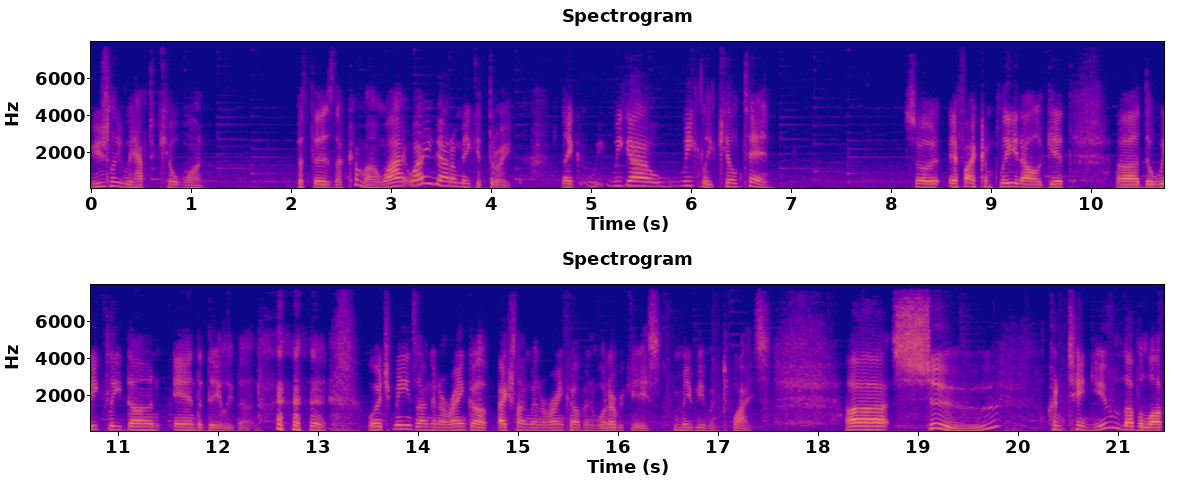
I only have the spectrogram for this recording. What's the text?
Usually we have to kill one. Bethesda, come on, why, why you gotta make it three? Like, we, we got weekly, kill 10. So if I complete, I'll get uh, the weekly done and the daily done. Which means I'm going to rank up. Actually, I'm going to rank up in whatever case, maybe even twice. Uh, so, continue, level up,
